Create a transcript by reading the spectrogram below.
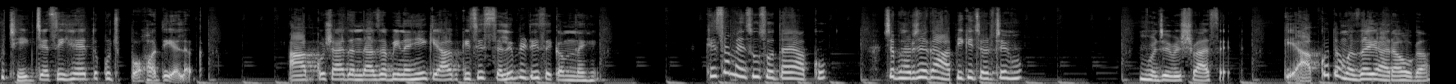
कुछ एक जैसी है तो कुछ बहुत ही अलग। आपको शायद अंदाज़ा भी नहीं कि आप किसी सेलिब्रिटी से कम नहीं। कैसा महसूस होता है आपको, जब हर जगह आप ही की चर्चे हों? मुझे विश्वास है कि आपको तो मज़ा ही आ रहा होगा।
